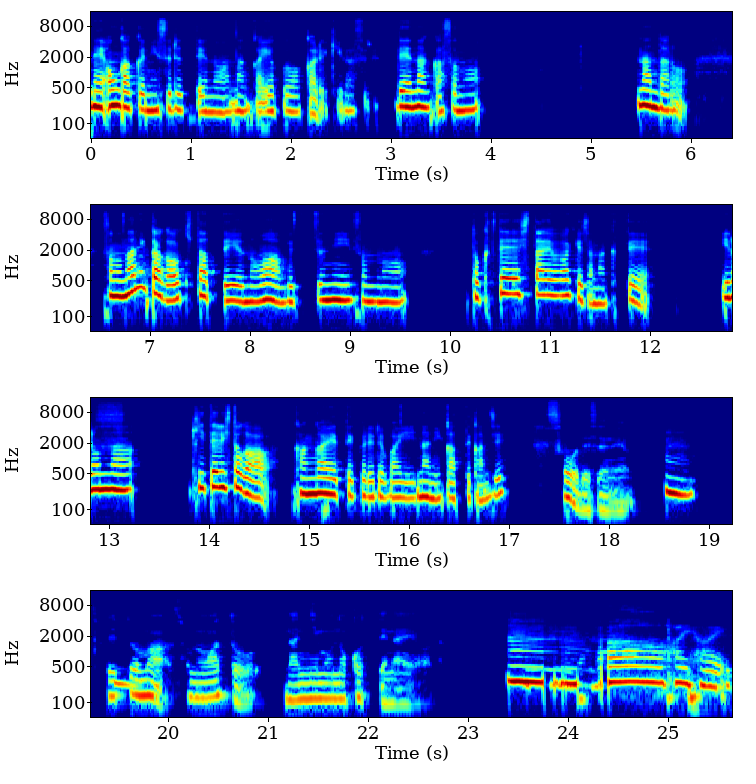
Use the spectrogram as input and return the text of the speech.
ね音楽にするっていうのはなんかよくわかる気がする。でなんかそのなんだろうその何かが起きたっていうのは別にその特定したいわけじゃなくていろんな聞いてる人が考えてくれればいい何かって感じ？そうですね。うん。それとまあ、その後、何にも残ってないようん。ああはいはい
